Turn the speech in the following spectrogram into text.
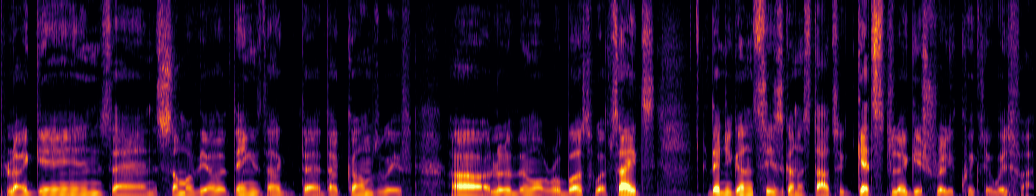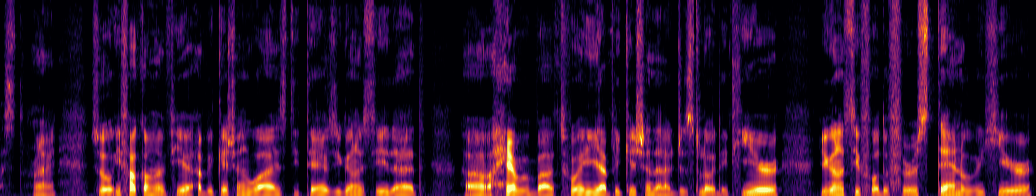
plugins and some of the other things that that, that comes with uh, a little bit more robust websites then you're gonna see it's gonna start to get sluggish really quickly real fast right? So if I come up here application wise details you're gonna see that uh, I have about 20 applications that I just loaded here. You're gonna see for the first 10 over here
